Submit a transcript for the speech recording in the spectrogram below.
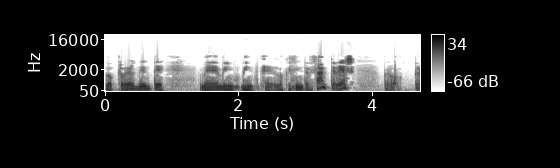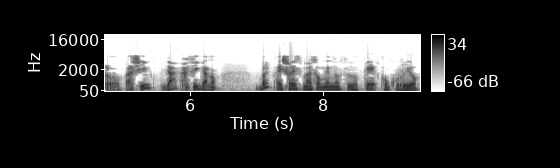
lo que realmente me, me, eh, lo que es interesante, ¿ves? Pero, pero así, ya, así ya no. Bueno, eso es más o menos lo que ocurrió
